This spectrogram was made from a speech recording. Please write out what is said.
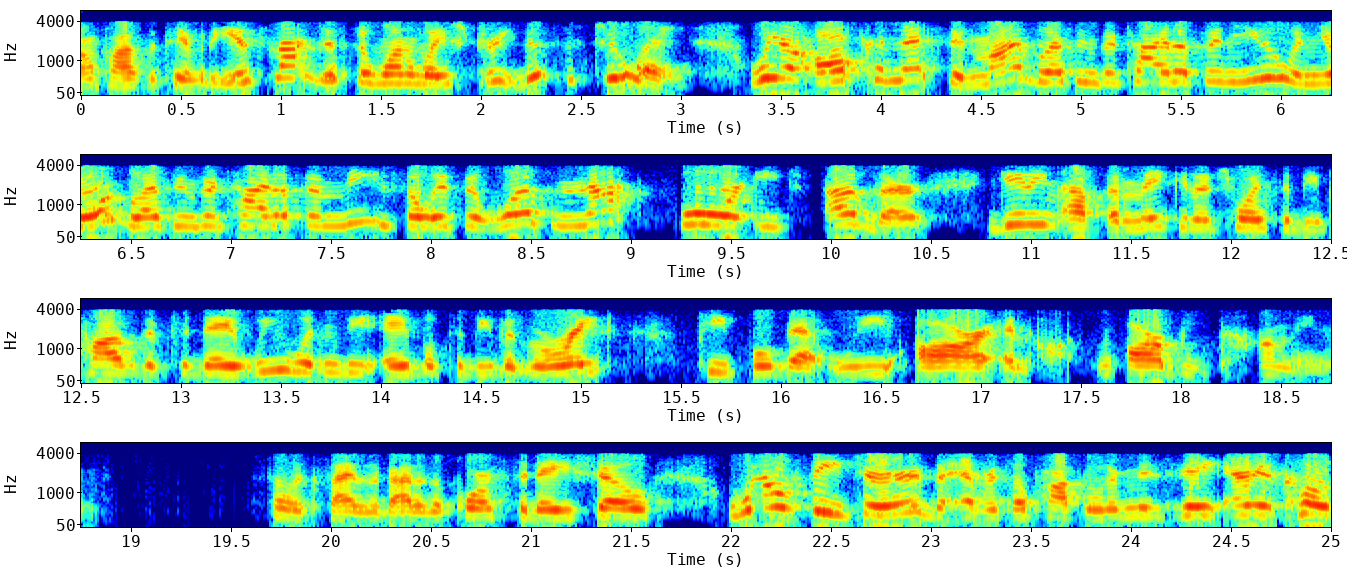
on positivity. It's not just a one-way street. This is two-way. We are all connected. My blessings are tied up in you, and your blessings are tied up in me. So if it was not for each other, getting up and making a choice to be positive today, we wouldn't be able to be the great people that we are and are becoming. So excited about it. Of course, today's show will feature the ever so popular Ms. J area code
